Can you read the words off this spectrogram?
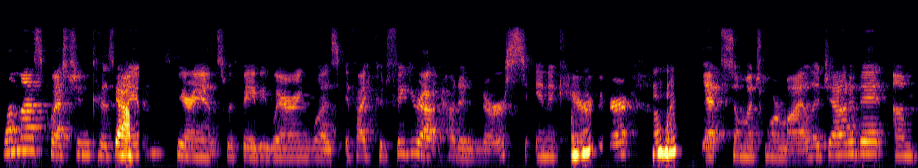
one last question, because yeah. my experience with baby wearing was if I could figure out how to nurse in a mm-hmm. carrier, mm-hmm. get so much more mileage out of it. Um,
